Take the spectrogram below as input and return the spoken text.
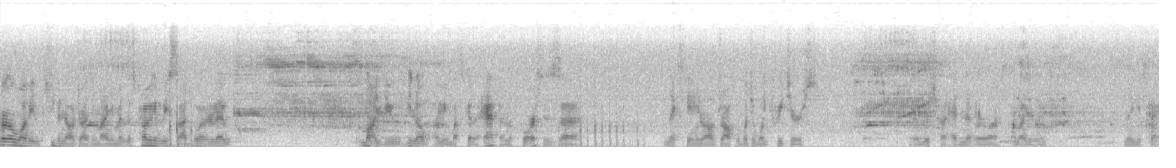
I don't even keeping Energizing Monument. That's probably going to be sideboarded out. Mind you, you know, I mean, what's going to happen, of course, is, uh, next game I'll draw a whole bunch of white creatures. I wish I had never lost Monument. Then he gets back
